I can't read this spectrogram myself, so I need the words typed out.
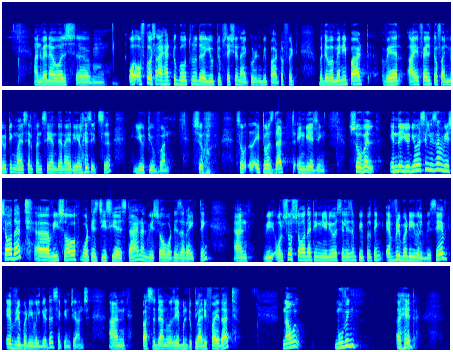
And when I was, um, of course, I had to go through the YouTube session. I couldn't be part of it, but there were many part where I felt of unmuting myself and say, and then I realized it's a YouTube one. So, so it was that engaging. So, well, in the universalism, we saw that uh, we saw what is GCI stand and we saw what is the right thing. And we also saw that in universalism, people think everybody will be saved, everybody will get a second chance. And Pastor Dan was able to clarify that. Now, moving ahead,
